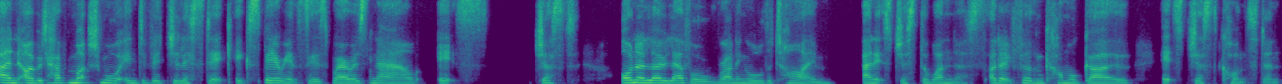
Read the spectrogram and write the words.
and I would have much more individualistic experiences. Whereas now it's just on a low level running all the time and it's just the oneness. I don't feel them come or go. It's just constant.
